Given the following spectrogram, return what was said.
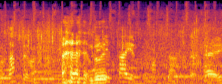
No zawsze masz Były... Nie stajesz, to masz szansę. Hej.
